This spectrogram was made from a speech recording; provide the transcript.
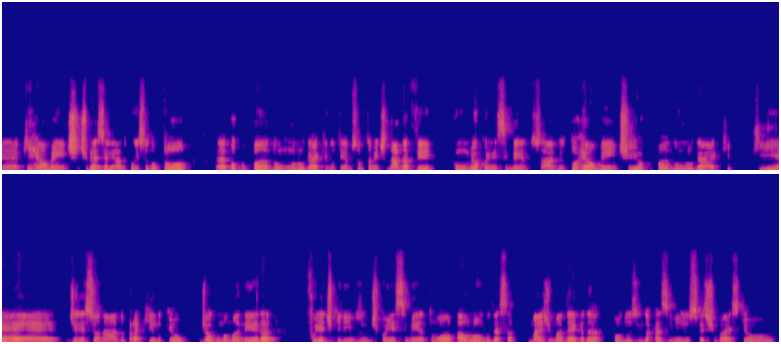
é, que realmente tivesse alinhado com isso. Eu não estou é, ocupando um lugar que não tem absolutamente nada a ver com o meu conhecimento, sabe? Eu estou realmente ocupando um lugar que que é direcionado para aquilo que eu, de alguma maneira, fui adquirindo de conhecimento ao, ao, longo dessa mais de uma década conduzindo a casinha e os festivais que eu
